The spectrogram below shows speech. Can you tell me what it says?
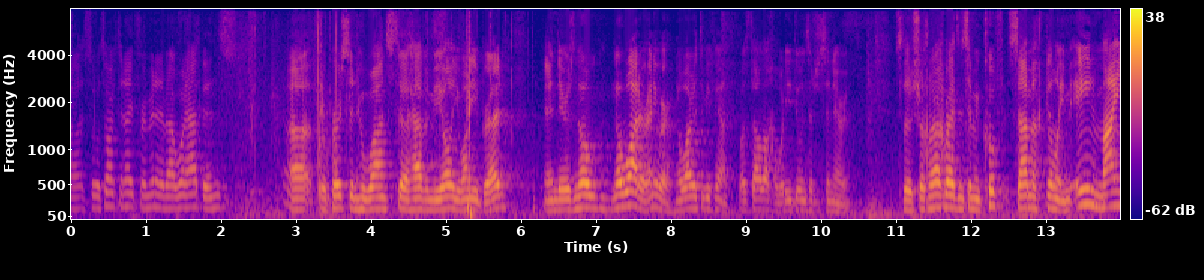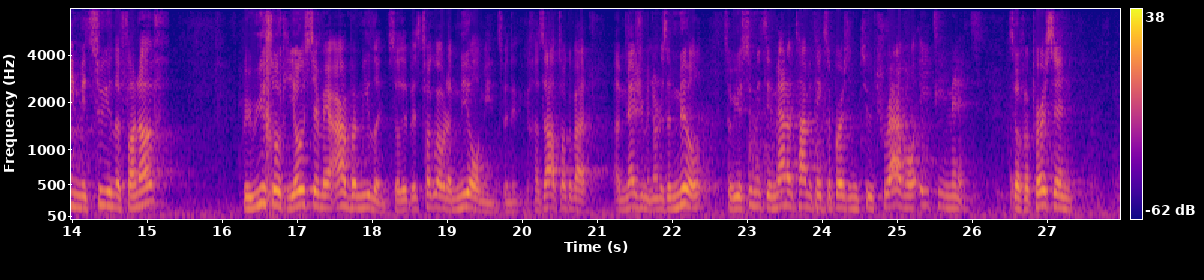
Uh, so we'll talk tonight for a minute about what happens uh, for a person who wants to have a meal. You want to eat bread, and there's no no water anywhere, no water to be found. What's the halacha? What do you do in such a scenario? So the Shulchan Aruch writes in Siman Kuf Samech Gimel Im Ein Mayim Mitzuyin Lefanav Berichuk Yoser Me'arba Milan. So let's talk about what a meal means. When the Chazal talk about a measurement known as a mil, so we assume it's the amount of time it takes a person to travel 18 minutes. So if a person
